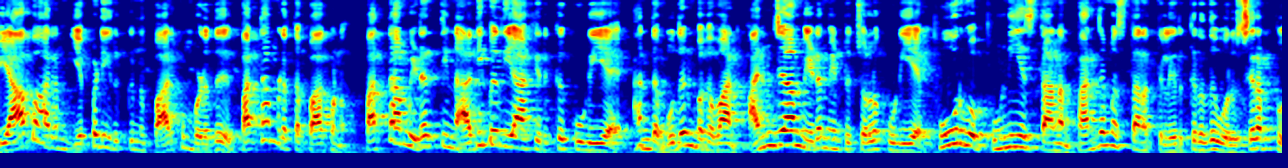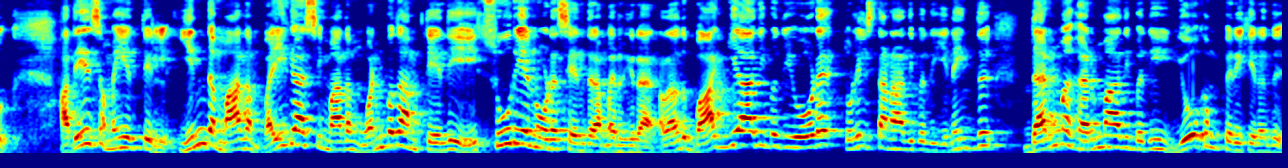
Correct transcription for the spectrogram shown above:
வியாபாரம் எப்படி இருக்குன்னு பார்க்கும் பொழுது பத்தாம் இடத்தை பார்க்கணும். பத்தாம் இடத்தின் அதிபதியாக இருக்கக்கூடிய அந்த புதன் பகவான் அஞ்சாம் இடம் என்று சொல்லக்கூடிய பூர்வ புண்ணியஸ்தானம் பஞ்சமஸ்தானத்தில் இருக்கிறது ஒரு சிறப்பு. அதே சமயத்தில் இந்த மாதம் வைகாசி மாதம் ஒன்பதாம் தேதி சூரியனோட சேர்ந்து அமர்கிறார். அதாவது பாக்யாதிபதியோட தொழில் ஸ்தானாதிபதி இணைந்து தர்ம கர்மாதிபதி யோகம் பெறுகிறது.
